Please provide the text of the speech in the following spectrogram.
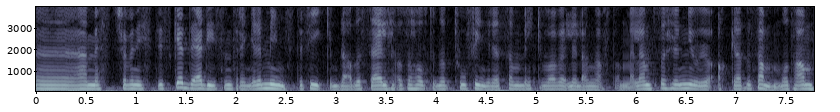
er mest sjåvinistiske, det er de som trenger det minste fikenbladet selv. Og så holdt hun opp to fingre som ikke var veldig lang avstand mellom. Så hun gjorde jo akkurat det samme mot ham.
